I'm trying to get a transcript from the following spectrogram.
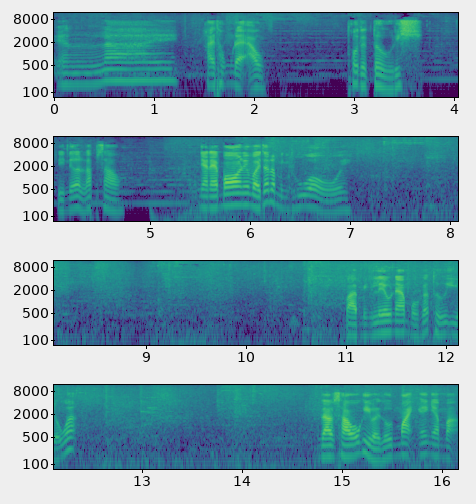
Hai thông đạo. Thôi từ từ đi tí nữa là lắp sau. Nhà này bo như vậy chắc là mình thua rồi. Bài mình lêu nam một các thứ yếu á. Giao sau có khi phải dôn mạnh ấy anh em ạ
